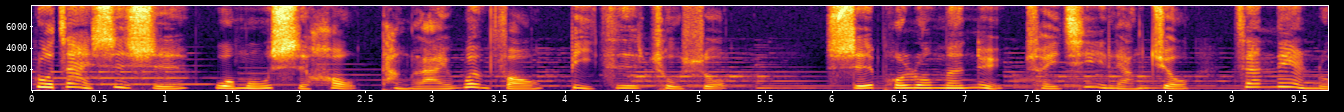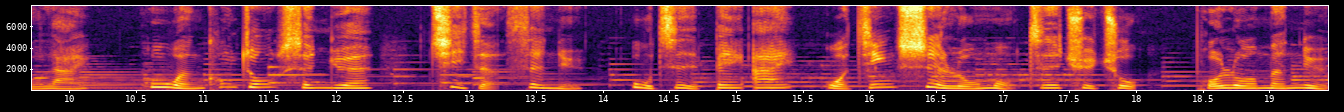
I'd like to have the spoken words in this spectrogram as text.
若在世时，我母死后，倘来问佛，必知处所。时婆罗门女垂泣良久，瞻念如来，忽闻空中声曰：“泣者圣女，勿自悲哀。我今示汝母之去处。”婆罗门女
